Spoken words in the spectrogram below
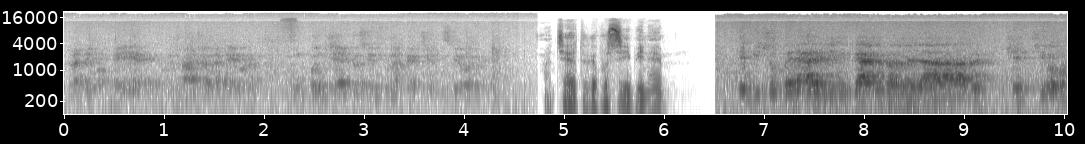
la devo avere. Come faccio ad avere una, un concetto senza una percezione? Ma certo che è possibile. Devi superare l'inganno della percezione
